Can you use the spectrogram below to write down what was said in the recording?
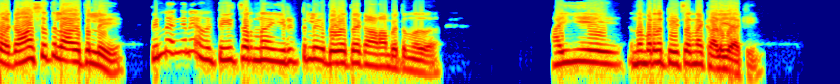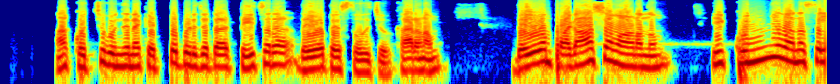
പ്രകാശത്തിലാകത്തില്ലേ? പിന്നെ എങ്ങനെയാണ് ടീച്ചറിന് ഇരുട്ടിൽ ദൈവത്തെ കാണാൻ പറ്റുന്നത്? അയ്യേ എന്ന് പറഞ്ഞ ടീച്ചറിനെ കളിയാക്കി. ആ കൊച്ചു കുഞ്ഞിനെ കെട്ടിപ്പിടിച്ചിട്ട് ടീച്ചർ ദൈവത്തെ സ്തുതിച്ചു. കാരണം ദൈവം പ്രകാശമാണെന്നും ഈ കുഞ്ഞു മനസ്സിൽ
